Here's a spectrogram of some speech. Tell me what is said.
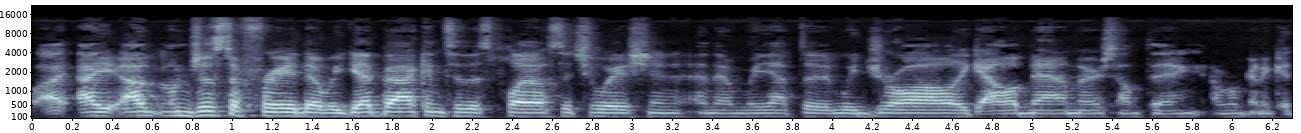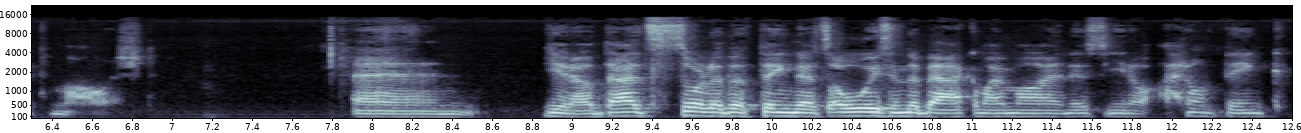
I, I I'm just afraid that we get back into this playoff situation and then we have to we draw like Alabama or something and we're gonna get demolished. And you know that's sort of the thing that's always in the back of my mind is you know I don't think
